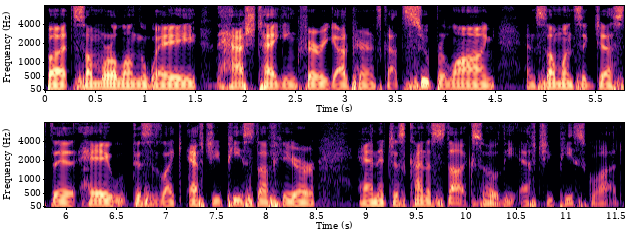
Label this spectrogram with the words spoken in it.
But somewhere along the way, the hashtagging fairy godparents got super long, and someone suggested, hey, this is like FGP stuff here, and it just kind of stuck. So the FGP squad.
